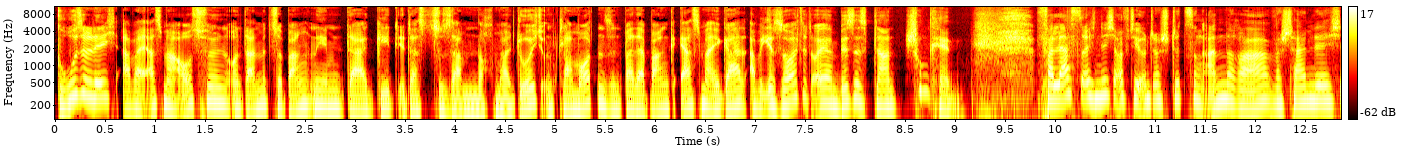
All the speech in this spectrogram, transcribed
gruselig, aber erstmal ausfüllen und dann mit zur Bank nehmen. Da geht ihr das zusammen nochmal durch. Und Klamotten sind bei der Bank erstmal egal, aber ihr solltet euren Businessplan schon kennen. Verlasst euch nicht auf die Unterstützung anderer. Wahrscheinlich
